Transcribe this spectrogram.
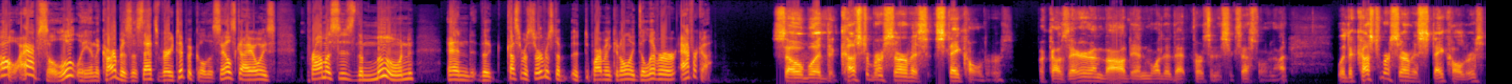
Oh, absolutely. In the car business, that's very typical. The sales guy always promises the moon, and the customer service de- uh, department can only deliver Africa. So, would the customer service stakeholders, because they're involved in whether that person is successful or not, would the customer service stakeholders,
